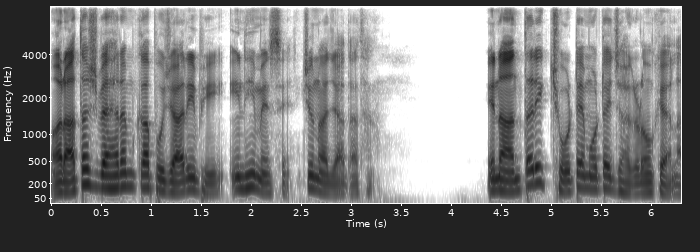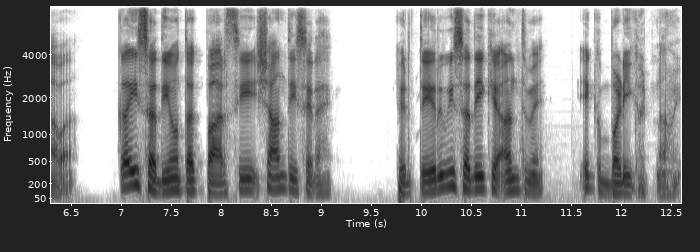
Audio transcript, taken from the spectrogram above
और आतश बहरम का पुजारी भी इन्हीं में से चुना जाता था। इन आंतरिक छोटे मोटे झगड़ों के अलावा कई सदियों तक पारसी शांति से रहे। फिर तेरहवीं सदी के अंत में एक बड़ी घटना हुई।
